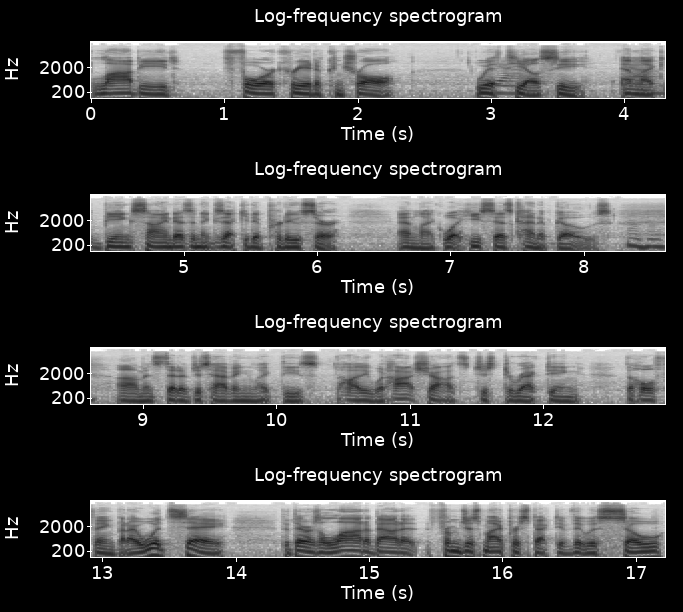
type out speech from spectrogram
lobbied for creative control with Yeah. TLC and Yeah. like being signed as an executive producer and like what he says kind of goes Mm-hmm. um, instead of just having like these Hollywood hotshots just directing the whole thing. But I would say that there was a lot about it from just my perspective that was so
